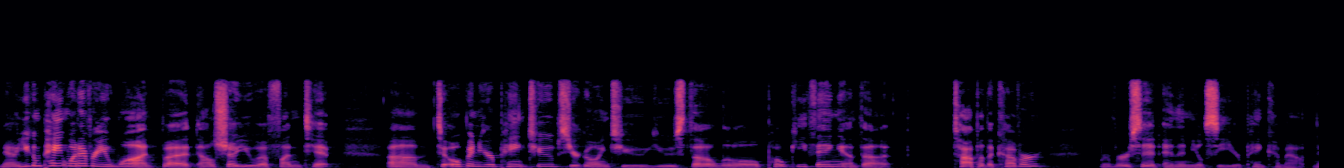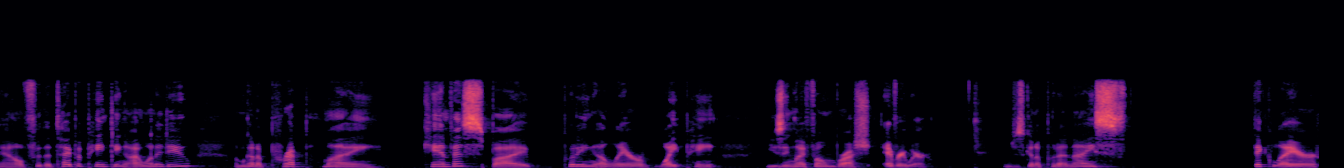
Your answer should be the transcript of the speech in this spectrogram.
Now you can paint whatever you want, but I'll show you a fun tip. Um, to open your paint tubes, you're going to use the little pokey thing at the top of the cover reverse it, and then you'll see your paint come out. Now, for the type of painting I want to do, I'm going to prep my canvas by putting a layer of white paint using my foam brush everywhere. I'm just going to put a nice thick layer.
